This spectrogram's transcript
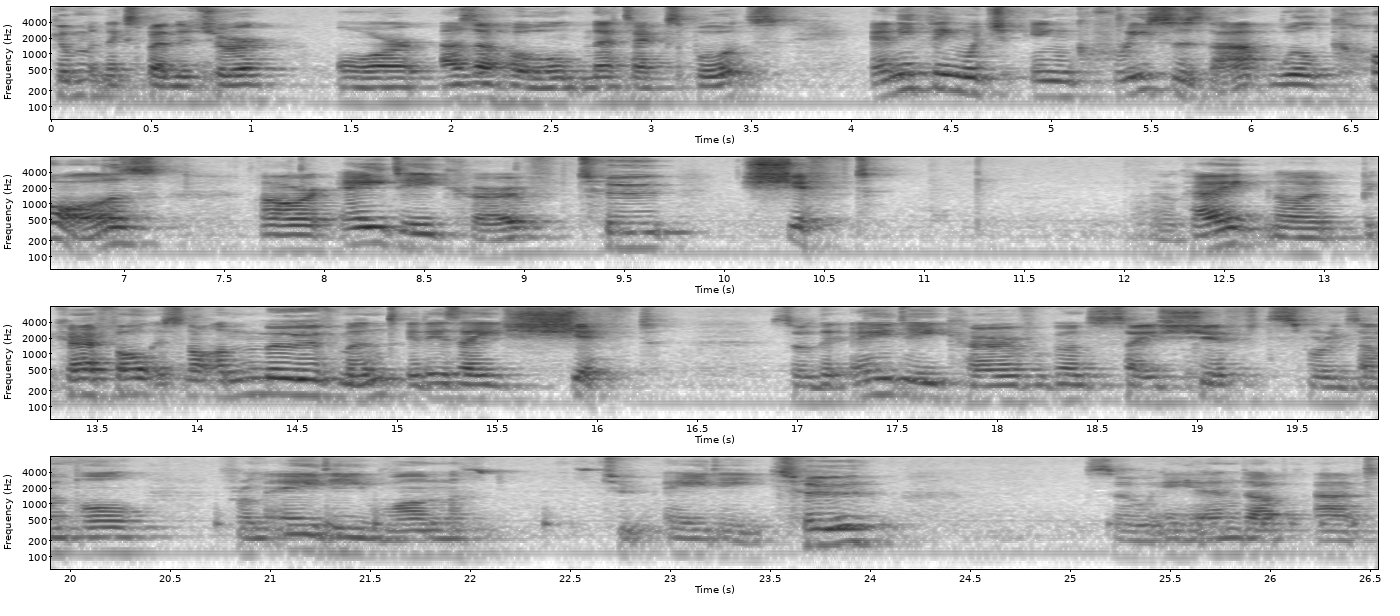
government expenditure, or as a whole, net exports, anything which increases that will cause our AD curve to shift. Okay, now be careful, it's not a movement, it is a shift. So the AD curve, we're going to say shifts, for example, from AD1 to AD2. So we end up at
